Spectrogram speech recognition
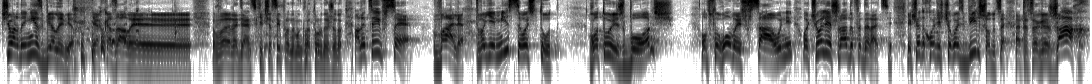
Чорний ніс, білий вір, як казали е, в радянські часи про номенклатурних жінок. Але це і все. Валя, твоє місце ось тут. Готуєш борщ, обслуговуєш в сауні, очолюєш Раду Федерації. Якщо ти хочеш чогось більшого, ну це, це, це жах.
